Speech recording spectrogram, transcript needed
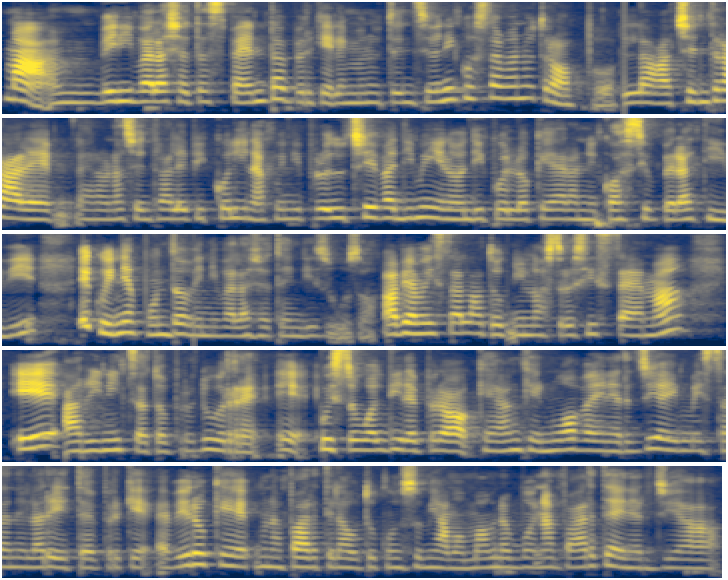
ma mm, veniva lasciata spenta perché le manutenzioni costavano troppo. La centrale era una centrale piccolina, quindi produceva di meno di quello che erano i costi operativi e quindi appunto veniva lasciata in disuso. Abbiamo installato il nostro sistema e ha riniziato a produrre e questo vuol dire però che anche nuova energia è immessa nella rete perché è vero che una parte l'autoconsumiamo, ma una buona parte è energia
